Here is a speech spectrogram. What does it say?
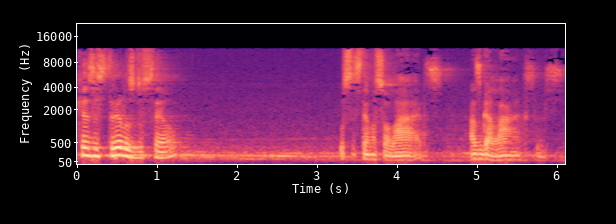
Que as estrelas do céu os sistemas solares, as galáxias.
